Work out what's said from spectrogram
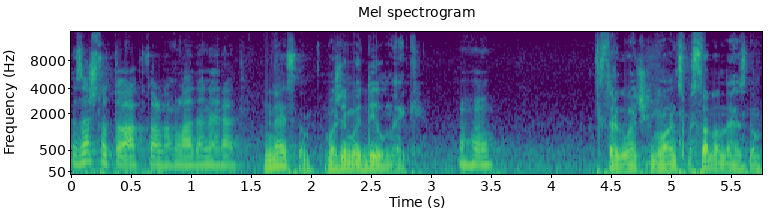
Zašto to aktualna vlada ne radi? Ne znam, možda imaju dil neki. Uh-huh. S trgovačkim lancima, stvarno ne znam.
